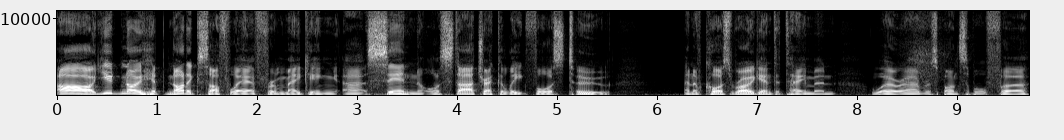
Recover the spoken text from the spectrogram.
Oh, you'd know Hipnotic Software from making uh, Sin or Star Trek Elite Force 2. And of course, Rogue Entertainment were uh, responsible for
